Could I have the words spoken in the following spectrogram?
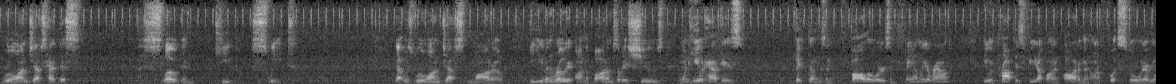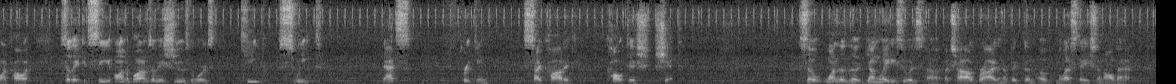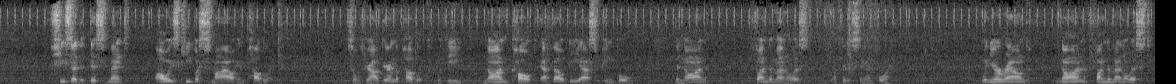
Rulon Jeffs had this slogan, keep sweet. That was Rulon Jeffs' motto. He even wrote it on the bottoms of his shoes. And when he would have his victims and followers and family around, he would prop his feet up on an ottoman, on a footstool, whatever you want to call it, so they could see on the bottoms of his shoes the words keep sweet. That's freaking psychotic, cultish shit. So, one of the young ladies who was uh, a child bride and a victim of molestation and all that, she said that this meant always keep a smile in public. So, if you're out there in the public with the non cult FLDS people, the non fundamentalist, what did it stand for? When you're around non fundamentalist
